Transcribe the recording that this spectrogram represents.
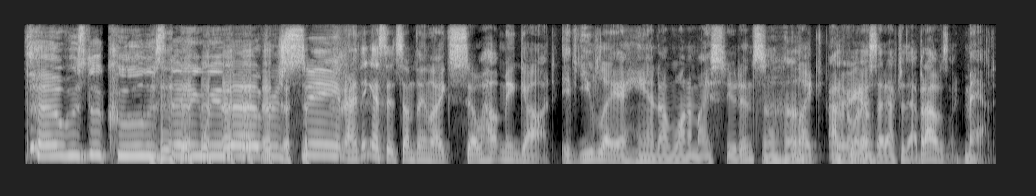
that was the coolest thing we've ever seen. I think I said something like, so help me God, if you lay a hand on one of my students, Uh-huh. like, I don't There know what I said after that, but I was like mad.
